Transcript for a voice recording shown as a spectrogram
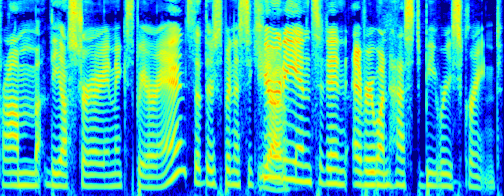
from the Australian experience that there's been a security Yeah. incident, everyone has to be rescreened.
